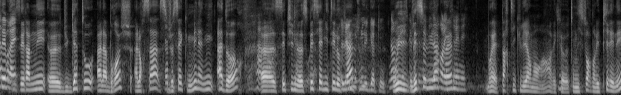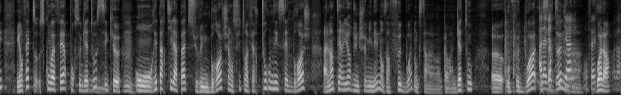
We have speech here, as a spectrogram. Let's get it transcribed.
C'est vrai. Je vous ai ramené euh, du gâteau à la broche. Alors ça, je sais que Mélanie adore. Euh, c'est une spécialité Elle aime locale. tous les gâteaux. Non, Oui, mais celui-là, quand les même. Ouais, particulièrement hein, avec euh, ton histoire dans les Pyrénées. Et en fait, ce qu'on va faire pour ce gâteau, c'est que on répartit la pâte sur une broche et ensuite on va faire tourner cette broche à l'intérieur d'une cheminée dans un feu de bois. Donc c'est un- comme un gâteau euh, au feu de bois. À Et la ça donne, verticale, euh, en fait. Voilà. Voilà.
